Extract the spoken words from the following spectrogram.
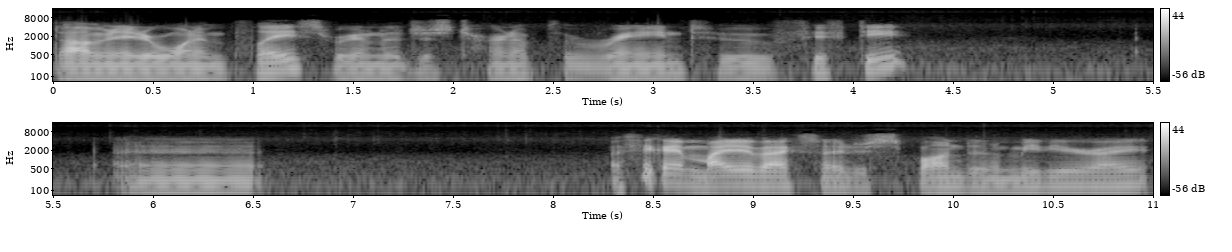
Dominator 1 in place, we're gonna just turn up the rain to 50. And I think I might have accidentally just spawned in a meteorite.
